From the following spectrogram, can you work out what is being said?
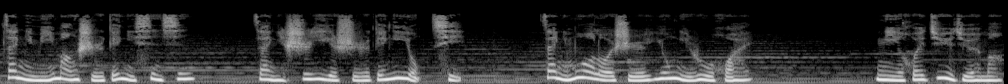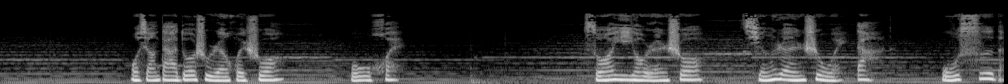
在你迷茫时给你信心。在你失意时给你勇气，在你没落时拥你入怀，你会拒绝吗？我想大多数人会说不会。所以有人说，情人是伟大的、无私的，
